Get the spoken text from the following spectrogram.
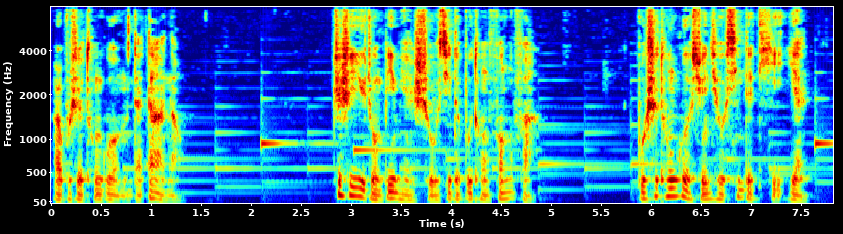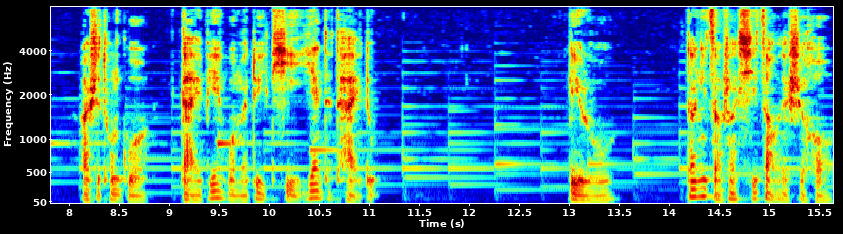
而不是通过我们的大脑。这是一种避免熟悉的不同方法，不是通过寻求新的体验，而是通过改变我们对体验的态度。例如，当你早上洗澡的时候，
